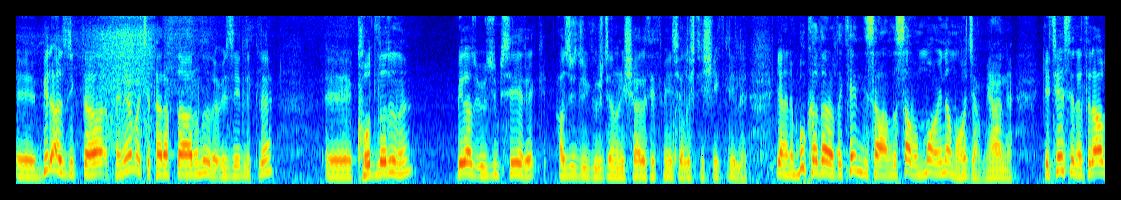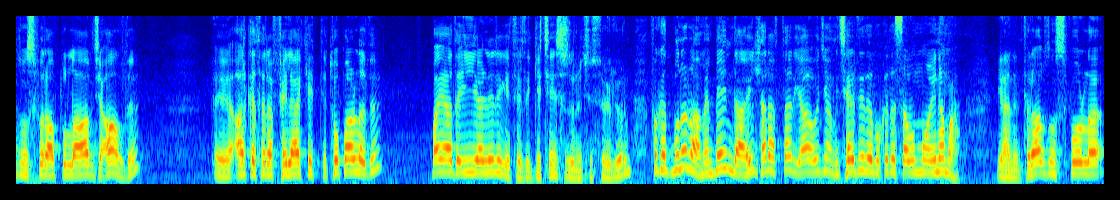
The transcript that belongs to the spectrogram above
e, birazcık daha Fenerbahçe taraftarını da özellikle e, kodlarını biraz özümseyerek az önce Gürcan'ın işaret etmeye çalıştığı şekliyle. Yani bu kadar da kendi sahanda savunma oynama hocam. Yani geçen sene Trabzonspor Abdullah Avcı aldı. Ee, arka taraf felaketti. Toparladı. Bayağı da iyi yerlere getirdi. Geçen sezon için söylüyorum. Fakat buna rağmen ben dahil taraftar ya hocam içeride de bu kadar savunma oynama. Yani Trabzonspor'la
